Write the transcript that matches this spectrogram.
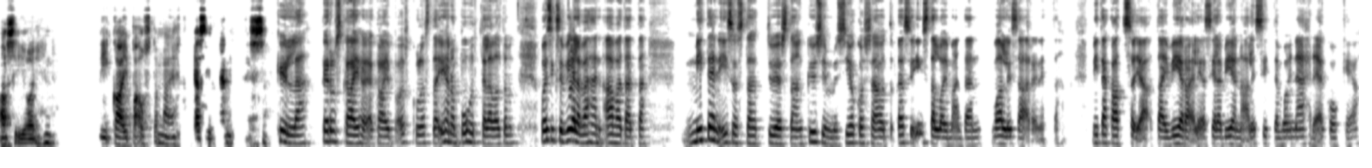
asioihin. Niin kaipausta mä ehkä käsitän tässä. Kyllä, peruskaiho ja kaipaus kuulostaa ihan puhuttelevalta, mutta voisitko se vielä vähän avata, että miten isosta työstä on kysymys? Joko sä oot päässyt installoimaan tämän Vallisaaren, että mitä katsoja tai vierailija siellä biennaalissa sitten voi nähdä ja kokea?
